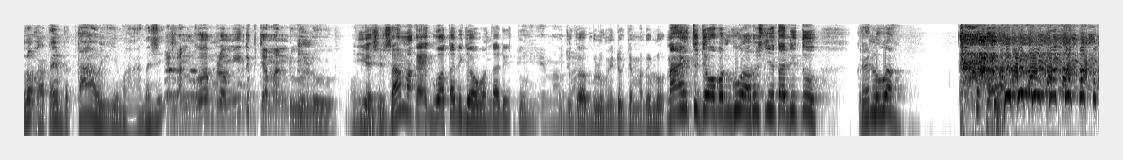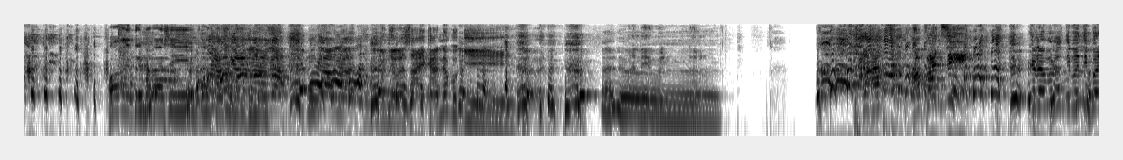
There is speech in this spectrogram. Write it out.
Lu katanya Betawi gimana sih? ya kan gue belum hidup zaman dulu. Iya sih sama kayak gua tadi jawaban tadi tuh. Iya, gua juga belum hidup zaman dulu. Nah, itu jawaban gua harusnya tadi tuh. Keren lu, Bang. Oke, terima kasih enggak, enggak, enggak, enggak, tuh menyelesaikannya begitu. Aduh. Aneh bener. Apa sih? Kenapa lu tiba-tiba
